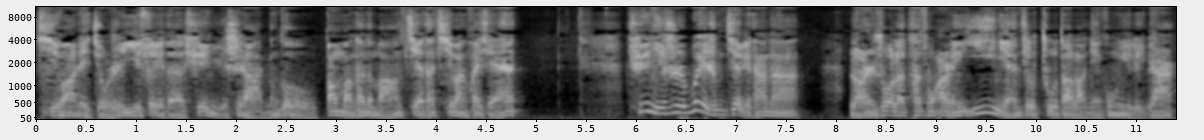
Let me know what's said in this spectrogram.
希望这九十一岁的薛女士啊能够帮帮他的忙，借他七万块钱。薛女士为什么借给他呢？老人说了，他从二零一一年就住到老年公寓里边儿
